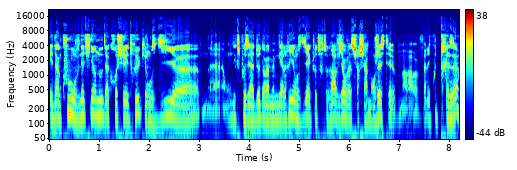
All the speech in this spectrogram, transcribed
et d'un coup, on venait de finir nous d'accrocher les trucs et on se dit, on exposait à deux dans la même galerie, on se dit avec l'autre photographe, viens, on va se chercher à manger. C'était vers les coups de 13 h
